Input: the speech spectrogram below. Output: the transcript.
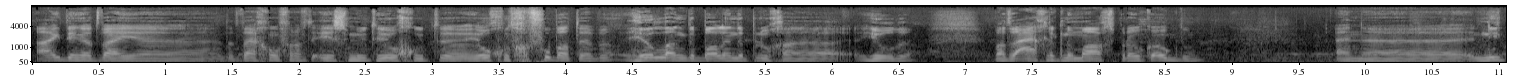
Ah, ik denk dat wij, uh, dat wij gewoon vanaf de eerste minuut heel goed, uh, heel goed gevoetbald hebben. Heel lang de bal in de ploeg uh, hielden. Wat we eigenlijk normaal gesproken ook doen. En niet,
